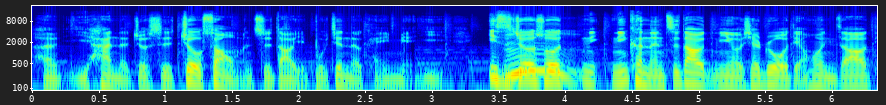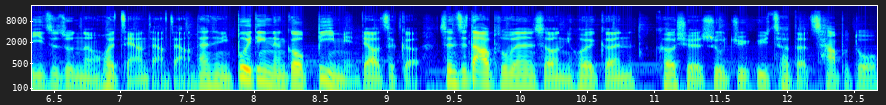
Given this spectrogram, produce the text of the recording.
很遗憾的就是，就算我们知道，也不见得可以免疫。”意思就是说你，你你可能知道你有些弱点，或你知道低自尊能会怎样怎样怎样，但是你不一定能够避免掉这个，甚至大部分的时候你会跟科学数据预测的差不多。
